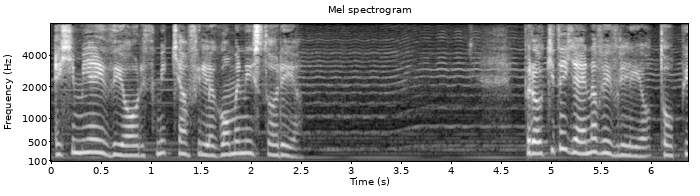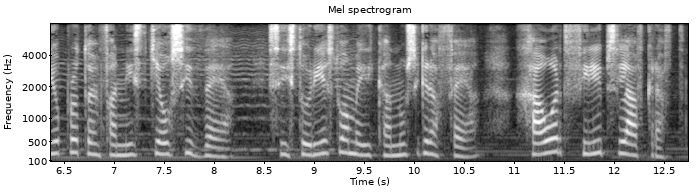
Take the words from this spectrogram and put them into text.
έχει μια ιδιόρυθμη και αμφιλεγόμενη ιστορία. Πρόκειται για ένα βιβλίο το οποίο πρωτοεμφανίστηκε ως ιδέα σε ιστορίες του Αμερικανού συγγραφέα Howard Phillips Lovecraft.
